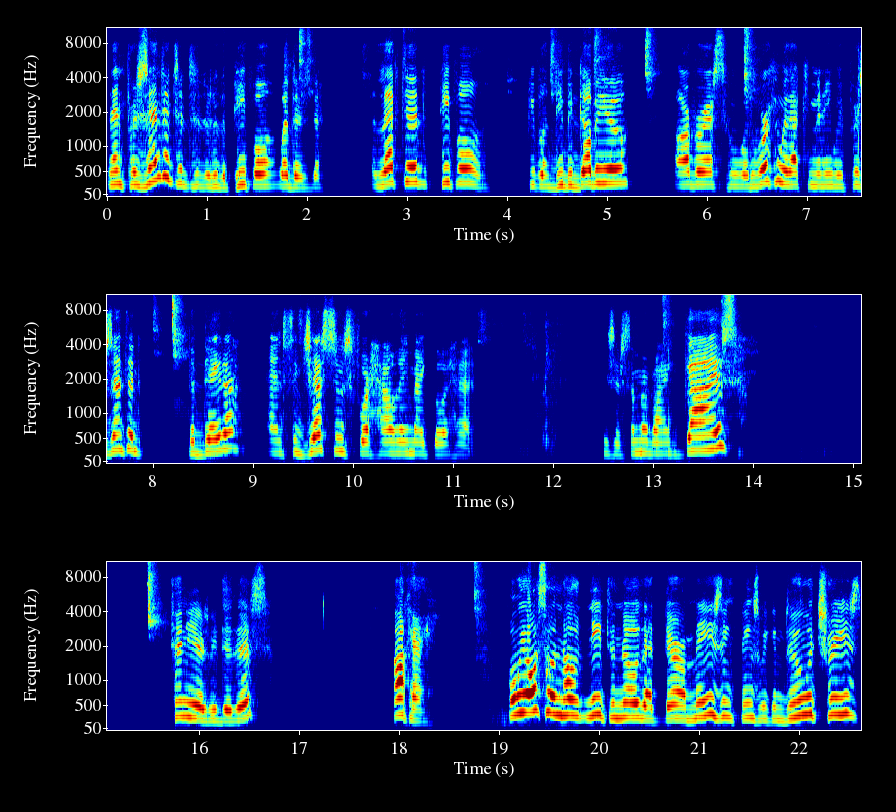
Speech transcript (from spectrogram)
and then presented it to, to the people, whether it's the elected people, people in DPW, arborists who were working with that community, we presented the data and suggestions for how they might go ahead. These are some of my guys. 10 years we did this. Okay, but we also know, need to know that there are amazing things we can do with trees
